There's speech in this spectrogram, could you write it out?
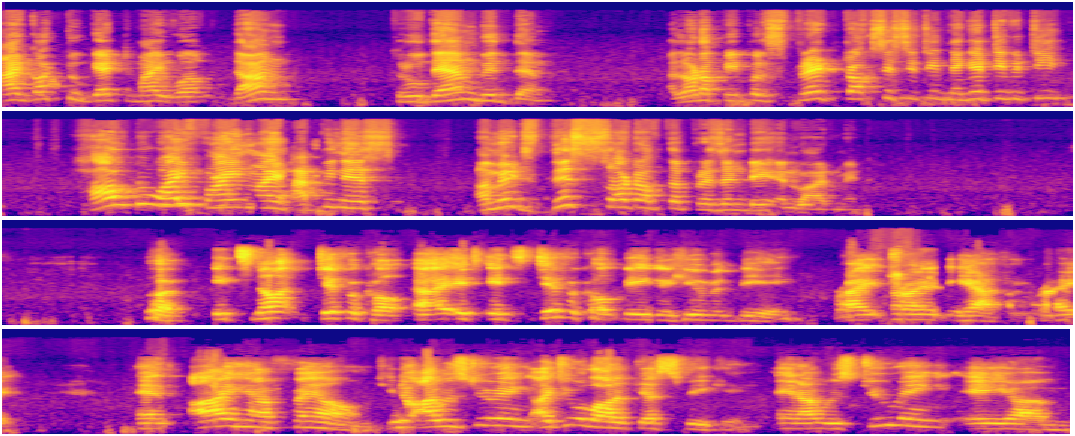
I got to get my work done through them with them. A lot of people spread toxicity, negativity. How do I find my happiness amidst this sort of the present day environment? Look, it's not difficult. Uh, it's it's difficult being a human being, right? Trying to be happy, right? And I have found, you know, I was doing, I do a lot of guest speaking, and I was doing a, um,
